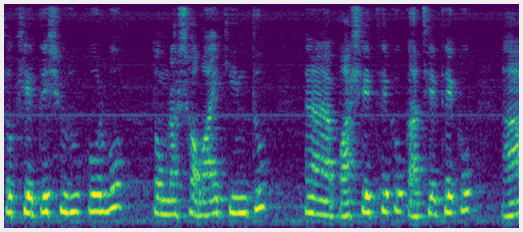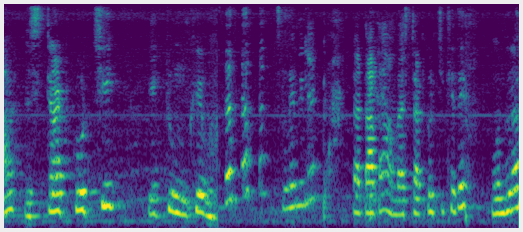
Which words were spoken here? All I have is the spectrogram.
তো খেতে শুরু করব। তোমরা সবাই কিন্তু আহ, পাশে থেকো কাছে থেকো। আর স্টার্ট করছি একটু মুখে ভা- শুনে নিলে। তা টাটা আমরা স্টার্ট করছি খেতে। বন্ধুরা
